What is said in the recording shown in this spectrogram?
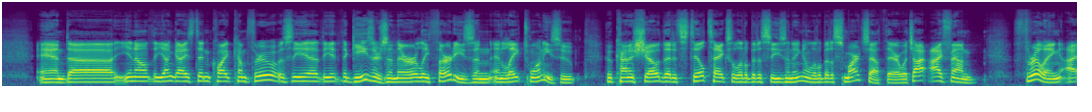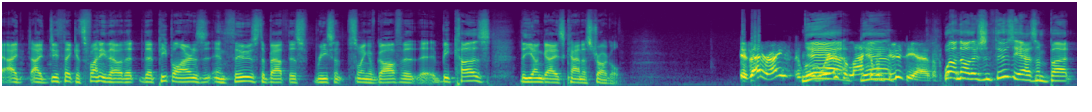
And uh, you know the young guys didn't quite come through. It was the uh, the the geezers in their early 30s and, and late 20s who who kind of showed that it still takes a little bit of seasoning, a little bit of smarts out there, which I, I found thrilling. I, I, I do think it's funny though that that people aren't as enthused about this recent swing of golf uh, because the young guys kind of struggled. Is that right? Yeah, Where's the lack yeah. of enthusiasm? Well, no, there's enthusiasm, but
